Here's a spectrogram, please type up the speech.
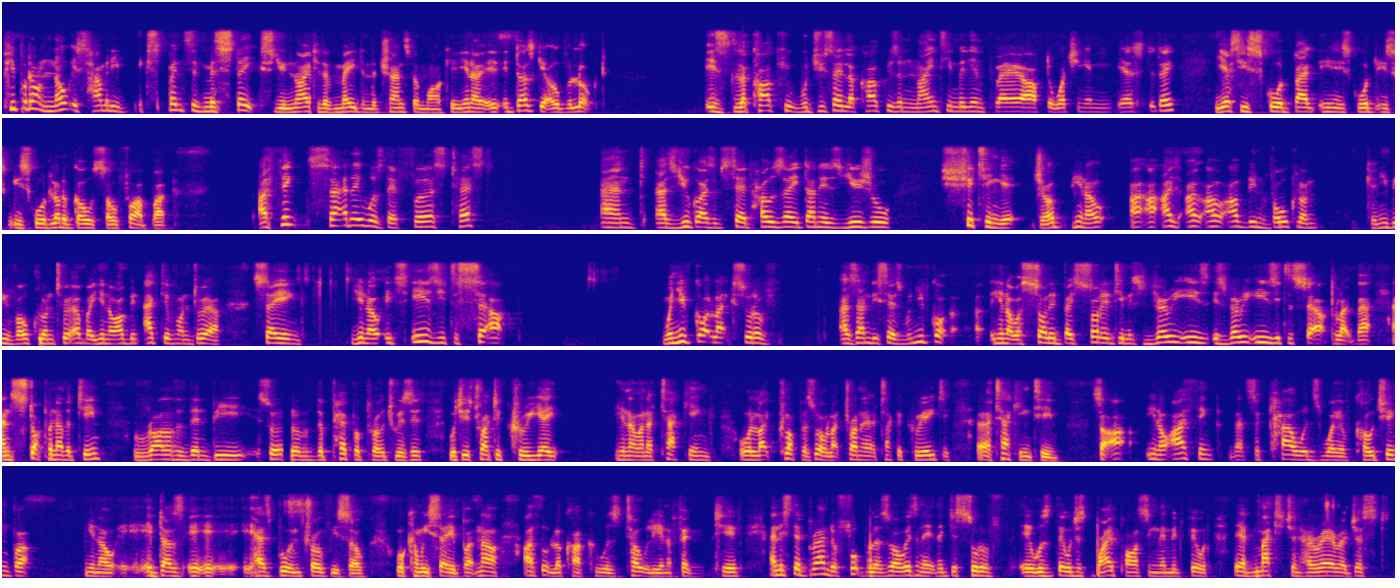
people don't notice how many expensive mistakes United have made in the transfer market. You know, it, it does get overlooked. Is Lukaku? Would you say Lukaku's a 90 million player after watching him yesterday? Yes, he scored back. He scored. He scored a lot of goals so far, but I think Saturday was their first test, and as you guys have said, Jose done his usual shitting it job. You know, I I I I've been vocal on. Can you be vocal on Twitter? But you know, I've been active on Twitter saying, you know, it's easy to set up when you've got like sort of as Andy says, when you've got you know a solid base, solid team, it's very easy. It's very easy to set up like that and stop another team rather than be sort of the Pep approach, which is which is try to create, you know, an attacking or like Klopp as well, like trying to attack a creative uh, attacking team. So I, you know, I think that's a coward's way of coaching, but you know, it, it does. It, it, has brought him trophies. So what can we say? But now I thought Lukaku was totally ineffective, and it's their brand of football as well, isn't it? They just sort of it was they were just bypassing their midfield. They had Matic and Herrera just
